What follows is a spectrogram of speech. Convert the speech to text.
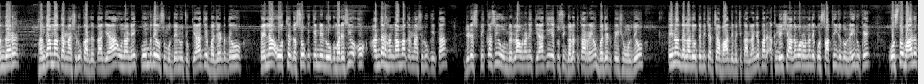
ਅੰਦਰ ਹੰਗਾਮਾ ਕਰਨਾ ਸ਼ੁਰੂ ਕਰ ਦਿੱਤਾ ਗਿਆ। ਉਹਨਾਂ ਨੇ ਕੁੰਭ ਦੇ ਉਸ ਮੁੱਦੇ ਨੂੰ ਚੁੱਕਿਆ ਕਿ ਬਜਟ ਤੇ ਉਹ ਪਹਿਲਾਂ ਉੱਥੇ ਦੱਸੋ ਕਿ ਕਿੰਨੇ ਲੋਕ ਮਰੇ ਸੀ। ਉਹ ਅੰਦਰ ਹੰਗਾਮਾ ਕਰਨਾ ਸ਼ੁਰੂ ਕੀਤਾ। ਜਿਹੜੇ ਸਪੀਕਰ ਸੀ, ਓਮ ਬਿਰਲਾ, ਉਹਨਾਂ ਨੇ ਕਿਹਾ ਕਿ ਇਹ ਤੁਸੀਂ ਗਲਤ ਕਰ ਰਹੇ ਹੋ ਬਜਟ ਪੇਸ਼ ਹੋਣ ਦਿਓ। ਇਹਨਾਂ ਗੱਲਾਂ ਦੇ ਉੱਤੇ ਵੀ ਚਰਚਾ ਬਾਅਦ ਦੇ ਵਿੱਚ ਕਰ ਲਾਂਗੇ, ਪਰ ਅਖਿਲੇਸ਼ ਯਾਦਵ ਔਰ ਉਹਨਾਂ ਦੇ ਕੁਝ ਸਾਥੀ ਜਦੋਂ ਨਹੀਂ ਰੁਕੇ, ਉਸ ਤੋਂ ਬਾਅਦ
